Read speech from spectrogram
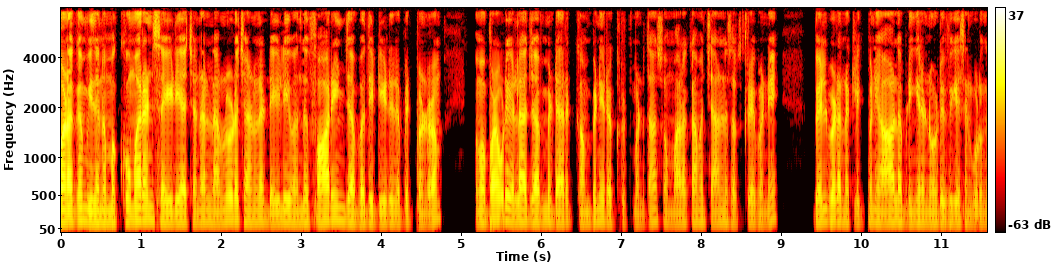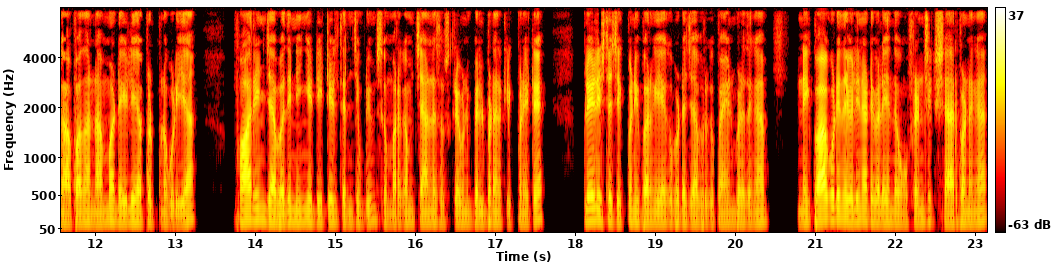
வணக்கம். இது நம்ம குமரன்ஸ் ஐடியா சேனல். நம்மளோட சேனலில் டெய்லி வந்து ஃபாரின் ஜாப் பற்றி டீட்டெயில் அப்டேட் பண்ணுறோம் நம்ம போடக்கூடிய எல்லா ஜாப்புமே டேரக்ட் கம்பெனி ரெக்ரூட்மெண்ட் தான். ஸோ மறக்காம சேனலை சப்ஸ்கிரைப் பண்ணி, பெல் பட்டனை கிளிக் பண்ணி ஆல் அப்படிங்கிற நோட்டிஃபிகேஷன் கொடுங்க அப்போ தான் நம்ம டெய்லி அப்லோட் பண்ணக்கூடிய ஃபாரின் ஜாப் பற்றி நீங்கள் டீட்டெயில் தெரிஞ்சுக்க முடியும். ஸோ மறக்காம சேனலை சப்ஸ்கிரைப் பண்ணி பெல் பட்டனை கிளிக் பண்ணிவிட்டு பிளேலிஸ்ட்டை செக் பண்ணி பாருங்கள் ஏகப்பட்ட ஜாப் இருக்கு பயன்படுத்துங்க. இன்றைக்கி பார்க்கக்கூடிய இந்த வெளிநாட்டு வேலையை இந்த உங்கள் ஃப்ரெண்ட்ஸுக்கு ஷேர் பண்ணுங்கள்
